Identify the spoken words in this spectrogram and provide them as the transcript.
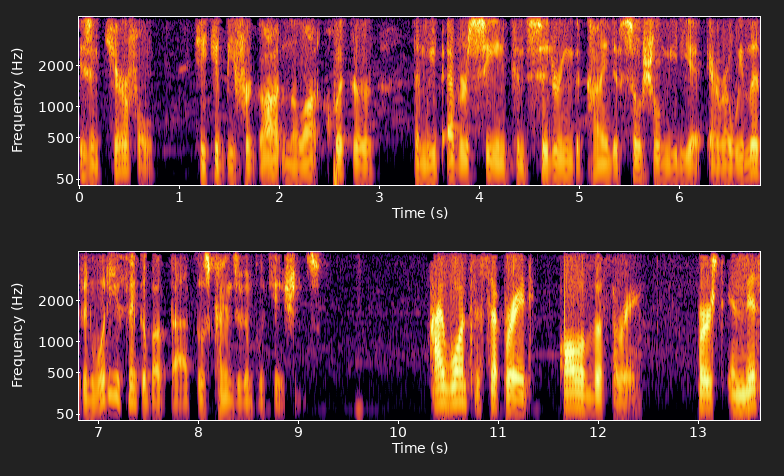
isn't careful, he could be forgotten a lot quicker than we've ever seen, considering the kind of social media era we live in. What do you think about that, those kinds of implications? I want to separate all of the three. First, in this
